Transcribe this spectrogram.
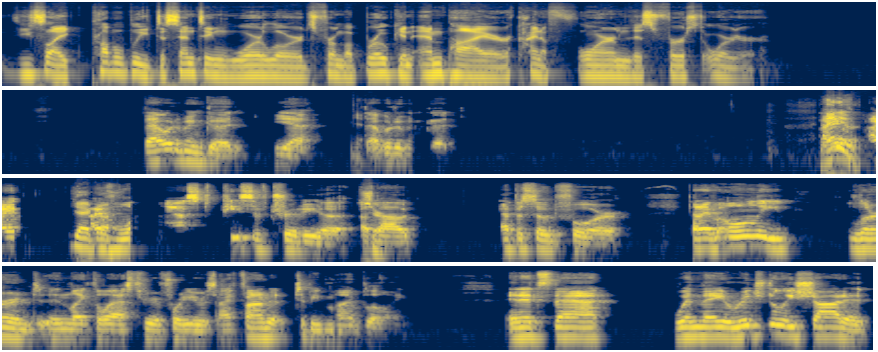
these like probably dissenting warlords from a broken empire kind of form this first order. That would have been good. Yeah, Yeah. that would have been good. I have, I, Yeah, I have one last piece of trivia Sure. about episode four that I've only learned in like the last three or four years. I found it to be mind blowing. And it's that when they originally shot it,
